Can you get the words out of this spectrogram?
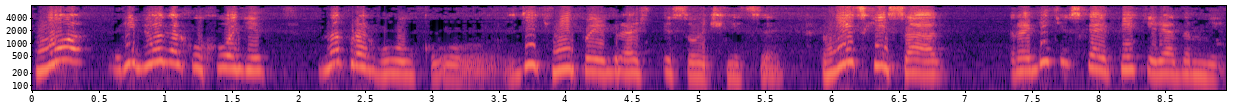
Но ребенок уходит на прогулку, с детьми поиграть в песочнице, в детский сад. Родительской опеки рядом нет.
